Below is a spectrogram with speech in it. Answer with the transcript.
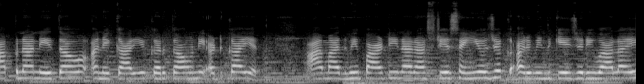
આપના નેતાઓ અને કાર્યકર્તાઓની અટકાયત. આમ આદમી પાર્ટીના રાષ્ટ્રીય સંયોજક અરવિંદ કેજરીવાલાએ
